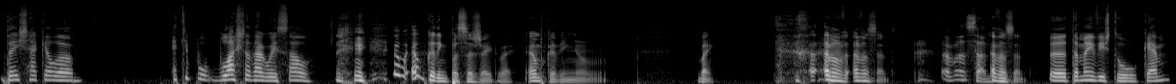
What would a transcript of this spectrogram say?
Deixa aquela. É tipo bolacha de água e sal. É, é um bocadinho passageiro, é. É um bocadinho. Bem. Avançando. Avançando. Avançando. Uh, também viste o Cam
